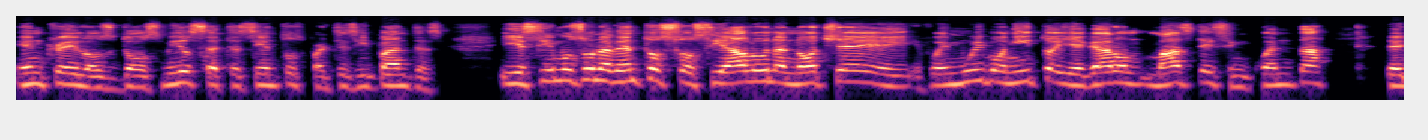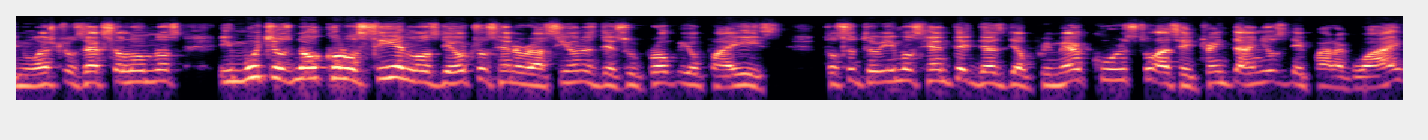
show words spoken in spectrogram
entre los 2.700 participantes. Y hicimos un evento social una noche y fue muy bonito y llegaron más de 50 de nuestros exalumnos y muchos no conocían los de otras generaciones de su propio país. Entonces tuvimos gente desde el primer curso hace 30 años de Paraguay,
